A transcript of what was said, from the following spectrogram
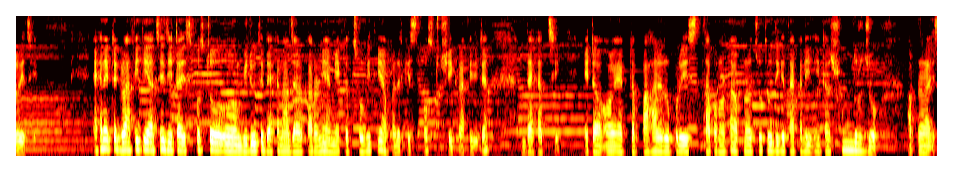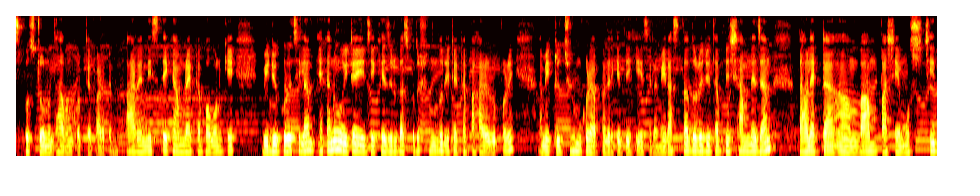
রয়েছে। এখানে একটা গ্রাফিতি আছে যেটা স্পষ্ট ভিডিওতে দেখা না যাওয়ার কারণে আমি একটা ছবিতে আপনাদেরকে স্পষ্ট সেই গ্রাফিতিটা দেখাচ্ছি। এটা একটা পাহাড়ের উপরে স্থাপনাটা, আপনারা চতুর্দিকে তাকালে এটা সৌন্দর্য আপনারা স্পষ্ট অনুধাবন করতে পারবেন। পাহাড়ের নিচ থেকে আমরা একটা ভবনকে ভিডিও করেছিলাম। এখানেও এটা এই যে খেজুর গাছ কত সুন্দর, এটা একটা পাহাড়ের উপরে। আমি একটু জুম করে আপনাদেরকে দেখিয়েছিলাম। এই রাস্তা ধরে যদি আপনি সামনে যান, তাহলে একটা বাম পাশে মসজিদ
